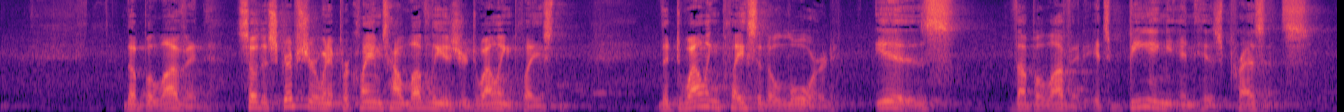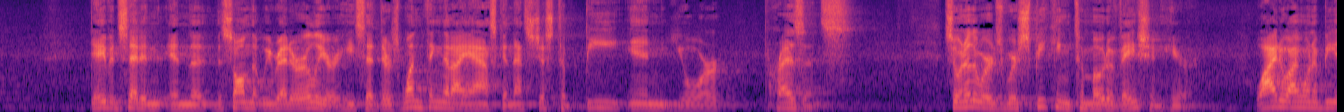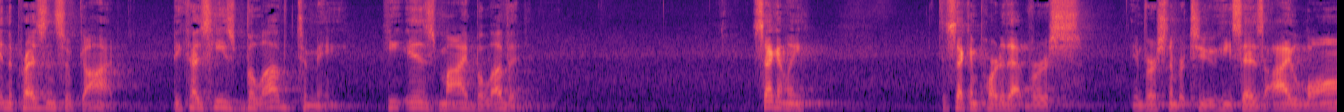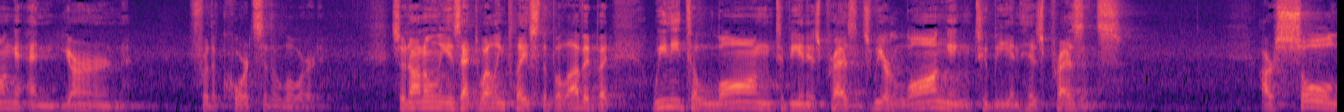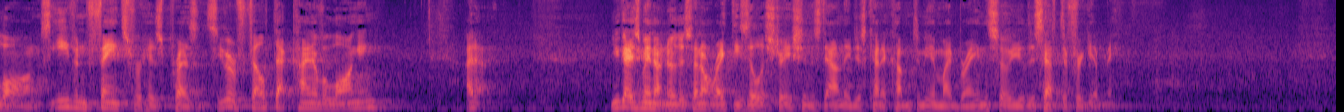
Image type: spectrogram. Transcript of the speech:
The beloved. So the scripture, when it proclaims how lovely is your dwelling place, the dwelling place of the Lord is the beloved. It's being in his presence. David said in, in the, the psalm that we read earlier, he said, There's one thing that I ask, and that's just to be in your presence. So, in other words, we're speaking to motivation here. Why do I want to be in the presence of God? Because he's beloved to me, he is my beloved. Secondly, the second part of that verse in verse number two, he says, I long and yearn for the courts of the Lord. So not only is that dwelling place the beloved, but we need to long to be in his presence. We are longing to be in his presence. Our soul longs, even faints for his presence. You ever felt that kind of a longing? I, you guys may not know this. I don't write these illustrations down, they just kind of come to me in my brain, so you'll just have to forgive me.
